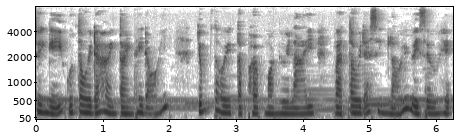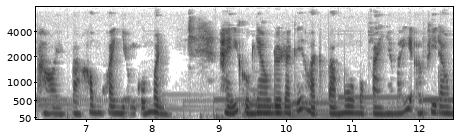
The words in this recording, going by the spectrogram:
suy nghĩ của tôi đã hoàn toàn thay đổi. Chúng tôi tập hợp mọi người lại và tôi đã xin lỗi vì sự hẹp hòi và không khoan nhượng của mình. Hãy cùng nhau đưa ra kế hoạch và mua một vài nhà máy ở phía đông.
